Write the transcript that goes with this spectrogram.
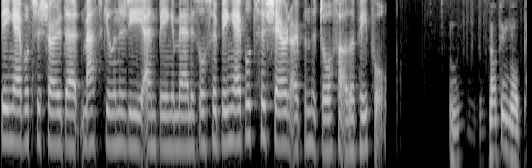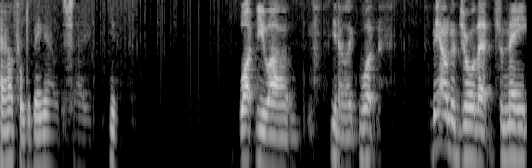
being able to show that masculinity and being a man is also being able to share and open the door for other people. There's nothing more powerful to being able to say, you know, what you are, you know, like what, be able to draw that for me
